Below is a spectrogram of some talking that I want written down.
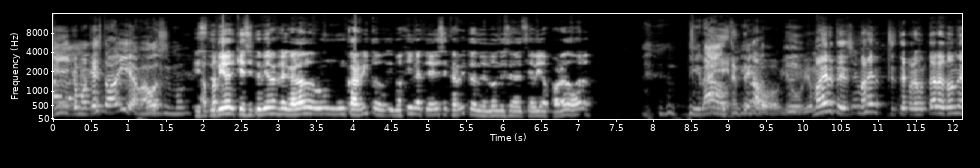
sí, como que es todavía, vamos. Que si, tuvieran, que si te hubieran regalado un, un carrito, imagínate ese carrito de donde se, se había parado ahora. Tirado. Imagínate, tirado. no, obvio, obvio. Imagínate, imagínate, si te preguntaras dónde,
